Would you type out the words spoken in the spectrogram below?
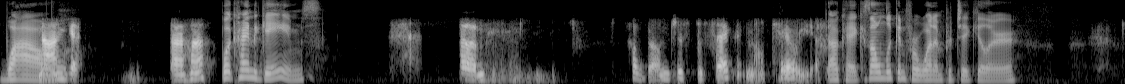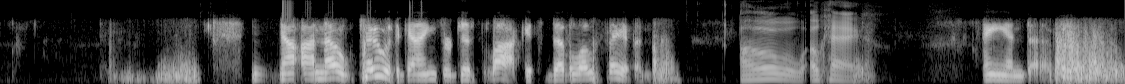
Wow. Nine games. Uh huh. What kind of games? Um, hold on just a second, and I'll tell you. Okay, because I'm looking for one in particular. Now I know two of the games are just like it's 007, Oh, okay. and uh,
